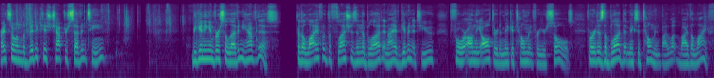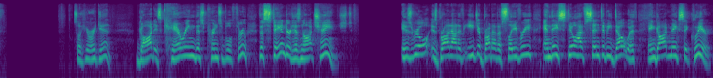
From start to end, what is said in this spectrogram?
Right? So in Leviticus chapter 17, beginning in verse 11, you have this. For the life of the flesh is in the blood, and I have given it to you for on the altar to make atonement for your souls. For it is the blood that makes atonement by, by the life. So here again, God is carrying this principle through. The standard has not changed. Israel is brought out of Egypt, brought out of slavery, and they still have sin to be dealt with, and God makes it clear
